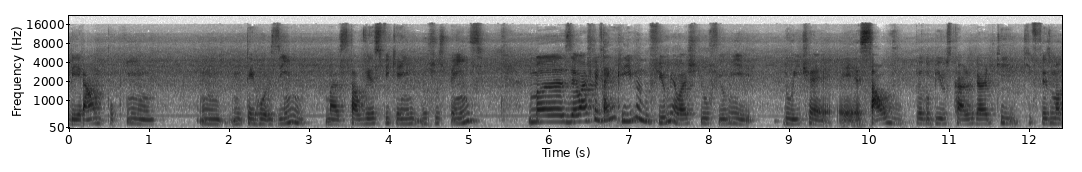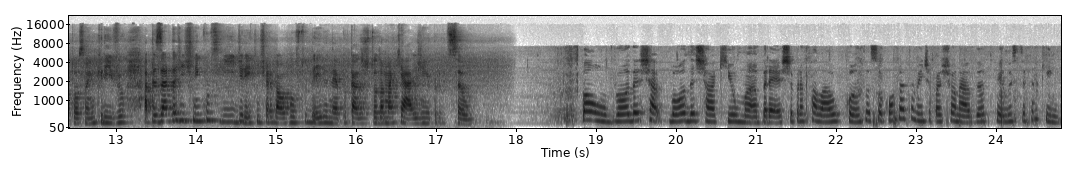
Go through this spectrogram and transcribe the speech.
beirar um pouquinho um, um terrorzinho, mas talvez fique aí no suspense. Mas eu acho que ele tá incrível no filme. Eu acho que o filme do Witch é, é, salvo pelo Bill Skarsgård, que, que fez uma atuação incrível. Apesar da gente nem conseguir direito enxergar o rosto dele, né? Por causa de toda a maquiagem e produção. Bom, vou deixar, vou deixar aqui uma brecha para falar o quanto eu sou completamente apaixonada pelo Stephen King.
